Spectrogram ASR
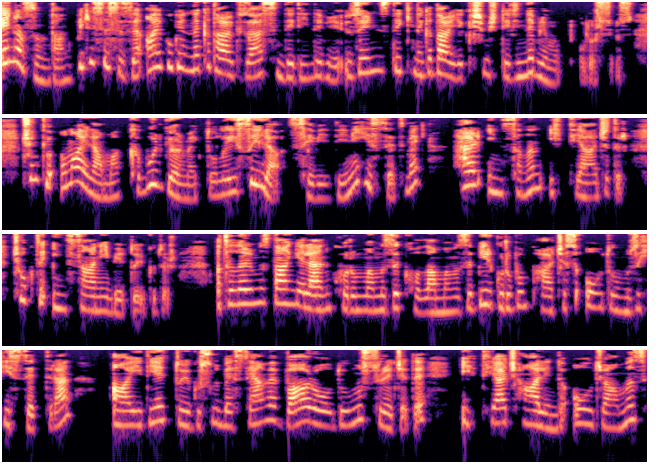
En azından birisi size ay bugün ne kadar güzelsin dediğinde bile üzerinizdeki ne kadar yakışmış dediğinde bile mutlu olursunuz. Çünkü onaylanmak, kabul görmek dolayısıyla sevildiğini hissetmek her insanın ihtiyacıdır. Çok da insani bir duygudur. Atalarımızdan gelen korunmamızı, kollanmamızı, bir grubun parçası olduğumuzu hissettiren, aidiyet duygusunu besleyen ve var olduğumuz sürece de ihtiyaç halinde olacağımız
